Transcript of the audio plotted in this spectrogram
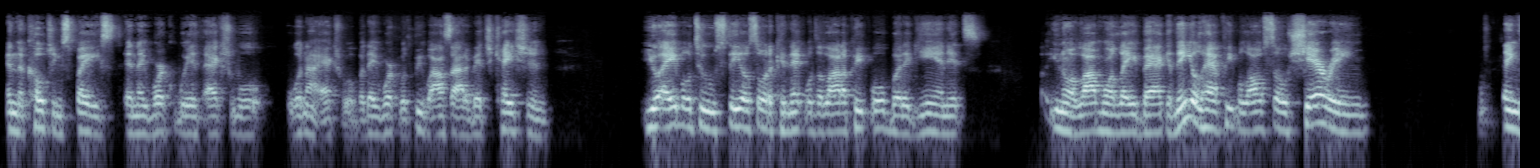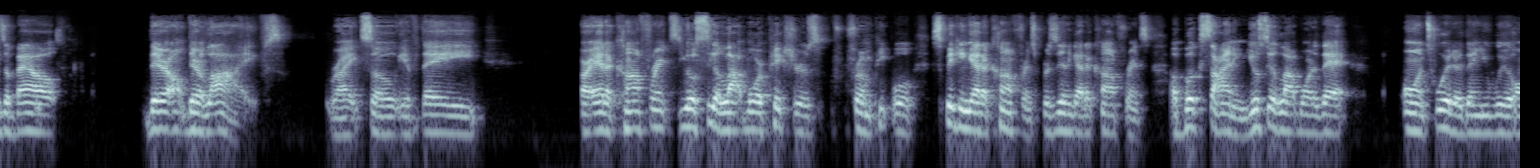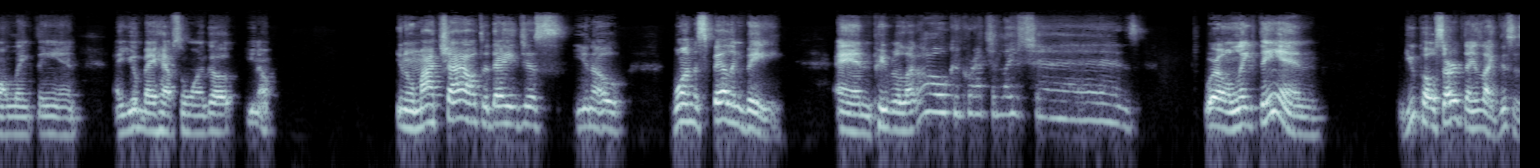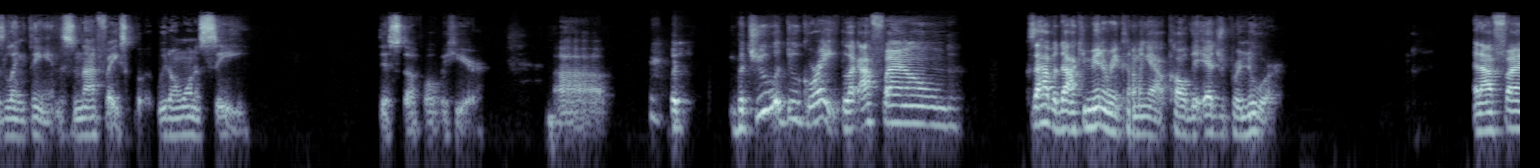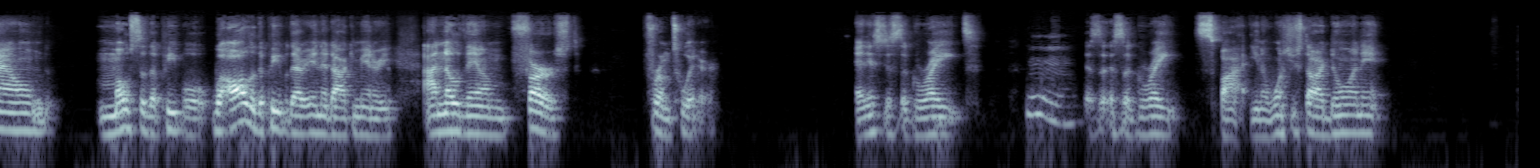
in the coaching space and they work with actual well not actual but they work with people outside of education. You're able to still sort of connect with a lot of people but again it's you know a lot more laid back. And then you'll have people also sharing things about their their lives right? So if they are at a conference you'll see a lot more pictures from people speaking at a conference presenting at a conference a book signing. You'll see a lot more of that on twitter than you will on linkedin and you may have someone go, you know, you know, my child today just, you know, won the spelling bee. And people are like, oh, congratulations. Well, on LinkedIn, you post certain things like this is LinkedIn. This is not Facebook. We don't want to see this stuff over here. Uh, but but you would do great. Like I found because I have a documentary coming out called The Edupreneur. And I found most of the people, well, all of the people that are in the documentary, I know them first from Twitter. And it's just a great, mm. it's, a, it's a great spot. You know, once you start doing it,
